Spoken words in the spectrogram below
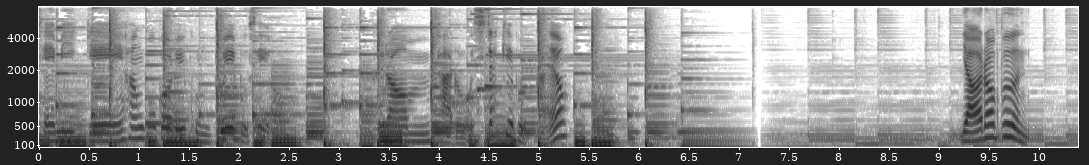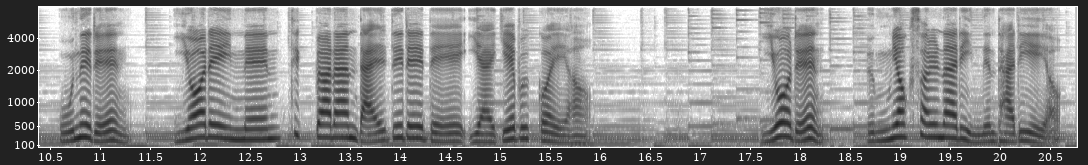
재미있게 한국어를 공부해 보세요. 그럼 바로 시작해 볼까요? 여러분, 오늘은 2월에 있는 특별한 날들에 대해 이야기해 볼 거예요. 2월은 음력 설날이 있는 달이에요.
